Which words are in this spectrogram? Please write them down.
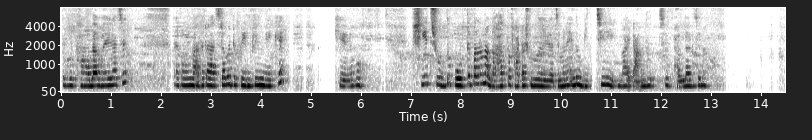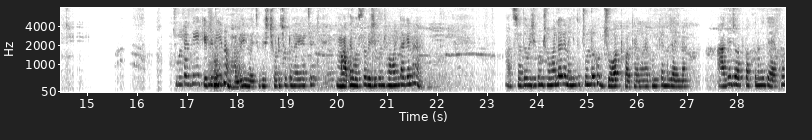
তো খাওয়া দাওয়া হয়ে গেছে। এখন আমি মাথাটা আঁচড়াবো, একটু ক্রিম ট্রিম মেখে খেয়ে নেব। শীত শুদ্ধ পড়তে পারল না, গা হাত পা ফাটা শুরু হয়ে গেছে। মানে একদম বিচ্ছিরি, গায়ে টান ধরছে, ভালো লাগছে না। চুলটার দিকে কেটে দিয়ে না ভালোই হয়েছে। বেশ ছোট ছোট হয়ে গেছে। মাথা ঘষতেও বেশিক্ষণ সময় লাগে না। আঁচড়াতেও বেশিক্ষণ সময় লাগে না, কিন্তু চুলটা খুব জট পাকে, আমার এখন কেন জানি না। আগে জট পাকতো না, কিন্তু এখন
